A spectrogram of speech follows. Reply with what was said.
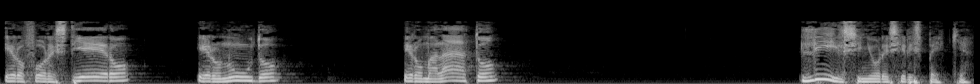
ero forestiero, ero nudo, ero malato. Lì il Signore si rispecchia.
